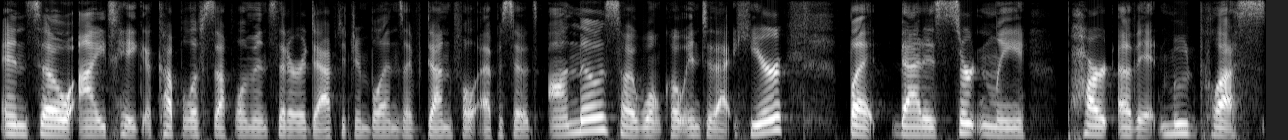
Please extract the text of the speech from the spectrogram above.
and so I take a couple of supplements that are adaptogen blends. I've done full episodes on those, so I won't go into that here, but that is certainly part of it. Mood Plus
